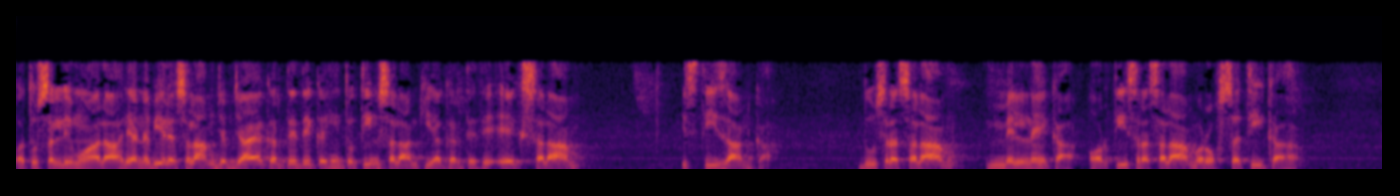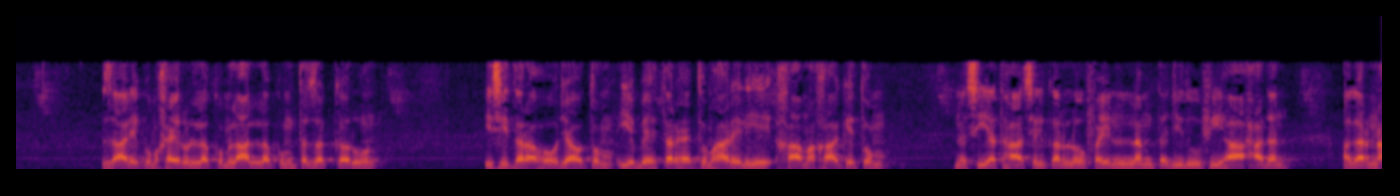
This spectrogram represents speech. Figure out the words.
وسلم علیہ نبی علیہ السلام جب جایا کرتے تھے کہیں تو تین سلام کیا کرتے تھے۔ ایک سلام استیزان کا، دوسرا سلام ملنے کا، اور تیسرا سلام رخصتی کا۔ ظالکم خیر الکم لعلکم تذکرون۔ اسی طرح ہو جاؤ تم، یہ بہتر ہے تمہارے لیے خام خواہ کہ تم نصیحت حاصل کر لو فین لم تجدو فیحا حدن اگر نہ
